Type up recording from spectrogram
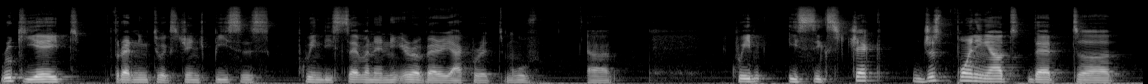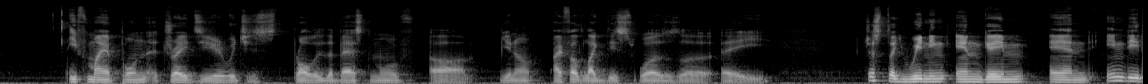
Rook e8, threatening to exchange pieces. Queen d7, and here a very accurate move. Uh, queen e6 check. Just pointing out that uh, if my opponent trades here, which is probably the best move, uh, you know, I felt like this was uh, a just a winning endgame and indeed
